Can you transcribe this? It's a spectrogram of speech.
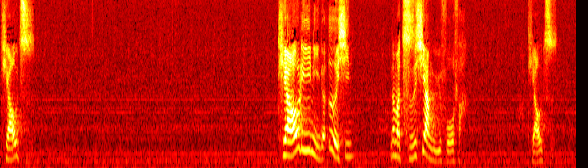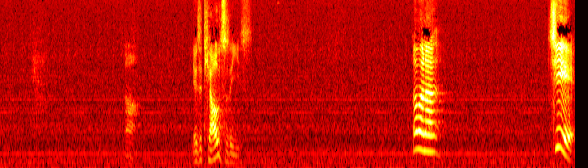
调止，调理你的恶心，那么直向于佛法。调子，啊，也是调子的意思。那么呢，戒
